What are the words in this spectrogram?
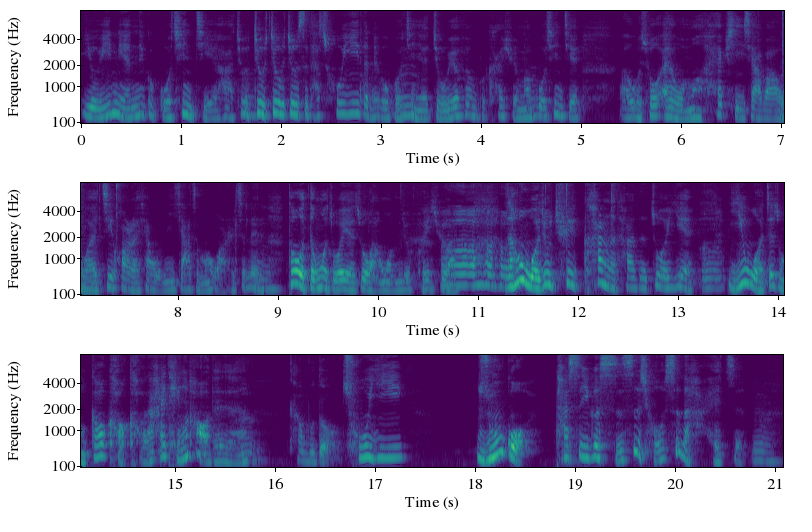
有一年那个国庆节哈，就就就就是他初一的那个国庆节，九月份不开学吗？国庆节。呃，我说，哎，我们 happy 一下吧，我还计划了一下我们一家怎么玩之类的。他说，我等我作业做完，我们就可以去玩。然后我就去看了他的作业。以我这种高考考的还挺好的人，看不懂。初一，如果他是一个实事求是的孩子，嗯，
